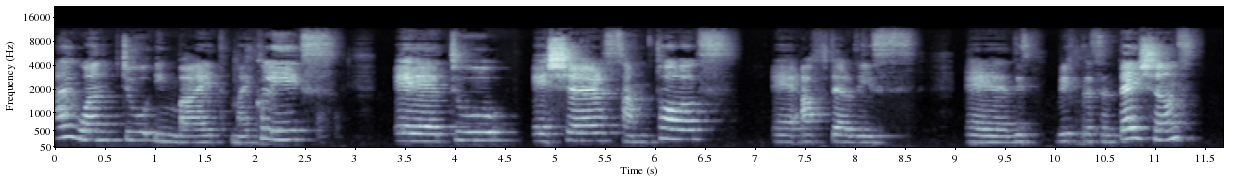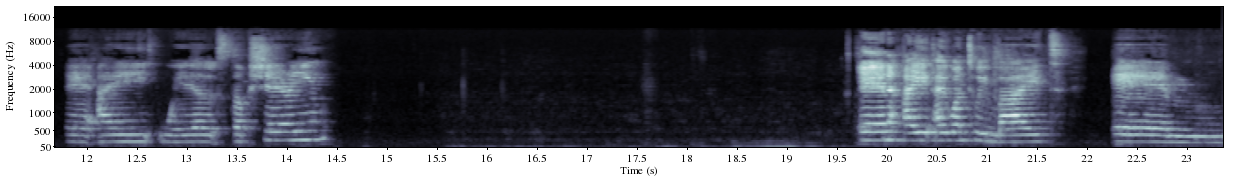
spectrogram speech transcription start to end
I want to invite my colleagues uh, to uh, share some thoughts uh, after this, uh, these brief presentations. Uh, I will stop sharing. And I, I want to invite um,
